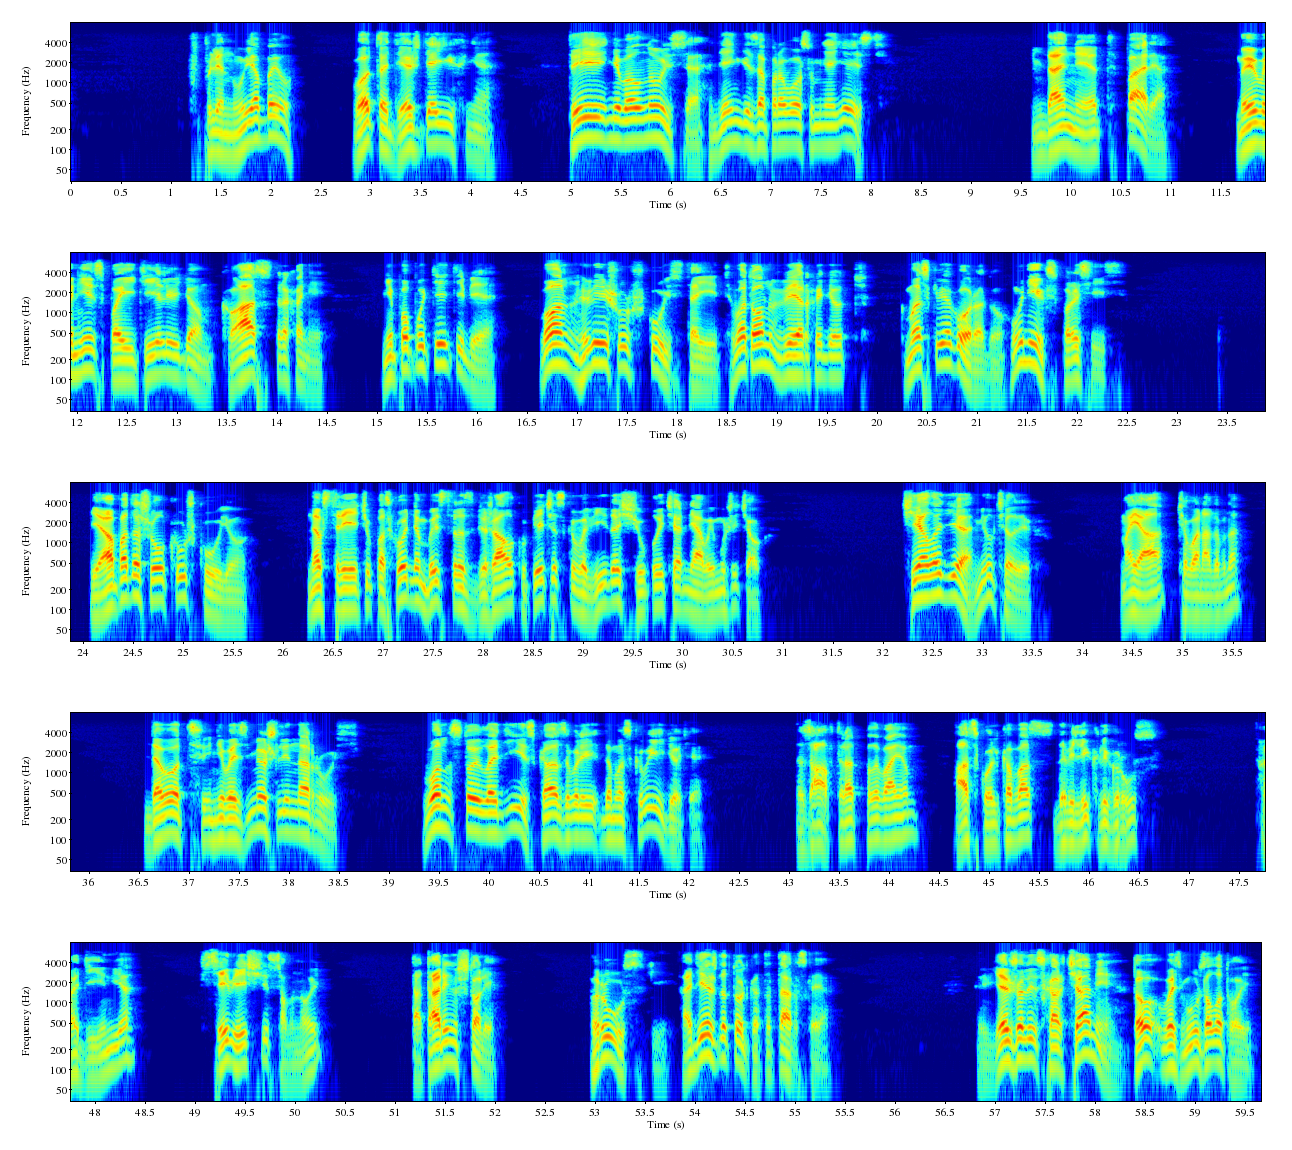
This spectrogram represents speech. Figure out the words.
В плену я был. Вот одежда ихняя. Ты не волнуйся, деньги за провоз у меня есть. Да нет, паря. Мы вниз по Итилю идем, к Астрахани. Не по пути тебе. Вон, видишь, Ушкуй стоит. Вот он вверх идет, к Москве городу. У них спросись. Я подошел к Ушкую Навстречу по сходням быстро сбежал купеческого вида щуплый чернявый мужичок. — Чья ладья, мил человек? — Моя. Чего надобно? — Да вот, не возьмешь ли на Русь? Вон с той ладьи, сказывали, до Москвы идете. — Завтра отплываем. А сколько вас? Да велик ли груз? — Один я. Все вещи со мной. — Татарин, что ли? — Русский. Одежда только татарская. — Ежели с харчами, то возьму золотой,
